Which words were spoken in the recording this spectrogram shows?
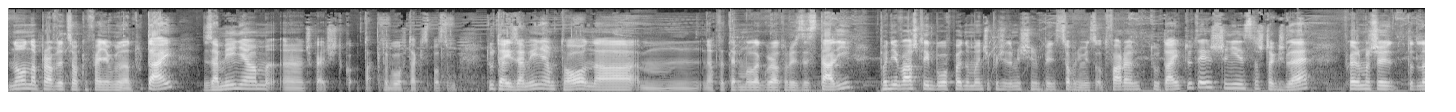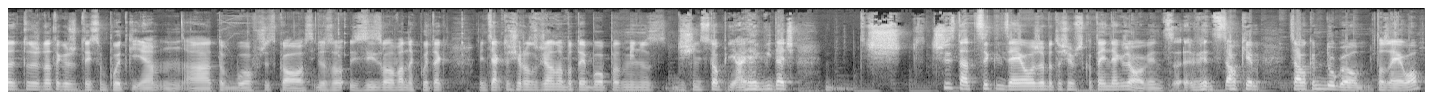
no naprawdę całkiem fajnie wygląda. Tutaj zamieniam, e, czekajcie, tylko tak, to było w taki sposób. Tutaj zamieniam to na, mm, na te termoregulatory ze stali, ponieważ tutaj było w pewnym momencie po 75 stopni, więc otwarłem tutaj, tutaj jeszcze nie jest aż tak źle, w każdym razie to, dla, to dlatego, że tutaj są płytki, nie? Mm, A to było wszystko z, izo- z izolowanych płytek, więc jak to się rozgrzano, bo tutaj było po minus 10 stopni, ale jak widać 300 cykli zajęło, żeby to się wszystko tutaj nagrzało, więc, więc całkiem, całkiem długo to zajęło.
